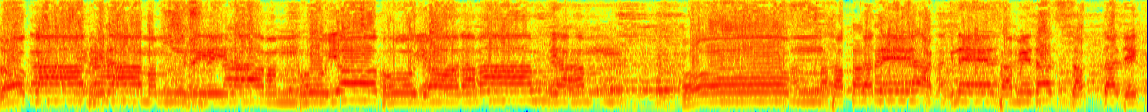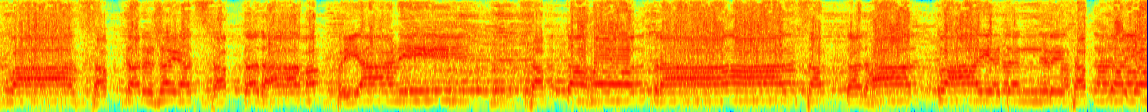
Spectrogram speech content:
लोकाभिरामं श्रीरामं भूयो भूयो नमाम्यहम्। ॐ सप्तते अग्ने समिधः सप्त जिह्वा सप्तर्षयः। सप्तधाम प्रियाणि सप्तहोत्रा सप्तधात्वा यजन्त्रि सप्तयो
